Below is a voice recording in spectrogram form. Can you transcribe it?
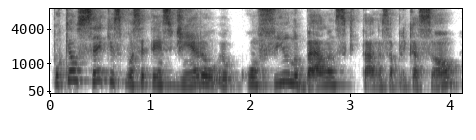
porque eu sei que se você tem esse dinheiro, eu, eu confio no balance que está nessa aplicação.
